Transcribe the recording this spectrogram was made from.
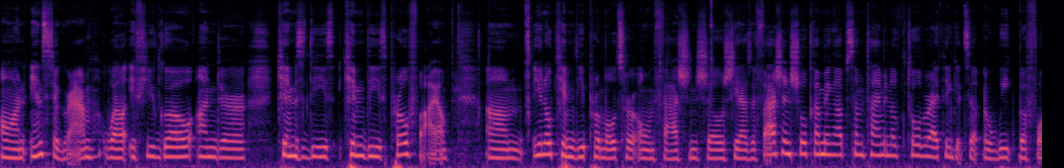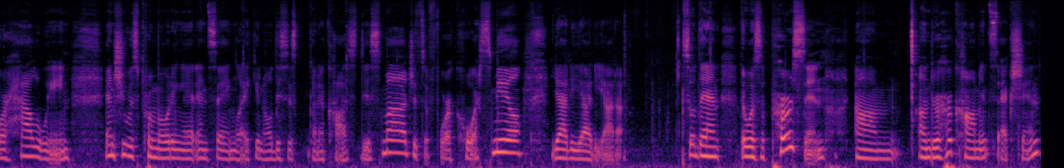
on Instagram, well, if you go under Kim's D's Kim D's profile, um, you know, Kim D promotes her own fashion show. She has a fashion show coming up sometime in October. I think it's a, a week before Halloween. And she was promoting it and saying, like, you know, this is going to cost this much. It's a four course meal, yada, yada, yada. So then there was a person um, under her comment section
